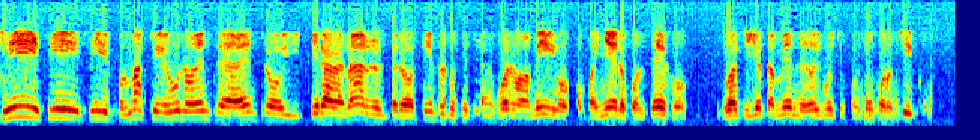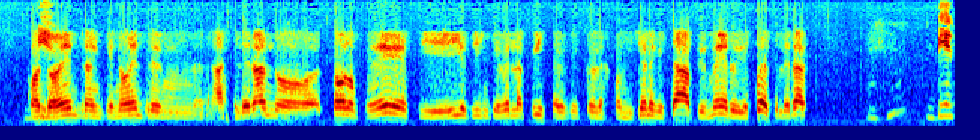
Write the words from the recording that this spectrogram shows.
Sí, sí, sí, por más que uno entre adentro y quiera ganar, pero siempre cosechas buenos amigos, compañeros, consejos. Igual que yo también le doy muchos consejos a los chicos. Cuando entran, que no entren acelerando todo lo que ves y ellos tienen que ver la pista, que, las condiciones que está primero y después acelerar. Bien,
